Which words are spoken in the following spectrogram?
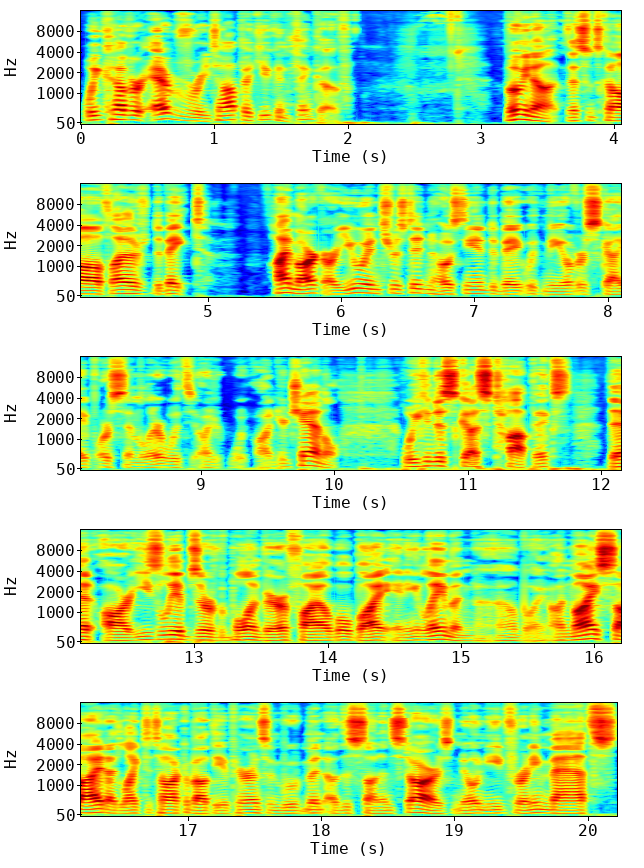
we cover every topic you can think of moving on this one's called flat earth debate hi mark are you interested in hosting a debate with me over skype or similar with on, on your channel we can discuss topics that are easily observable and verifiable by any layman. Oh boy. On my side, I'd like to talk about the appearance and movement of the sun and stars. No need for any maths,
